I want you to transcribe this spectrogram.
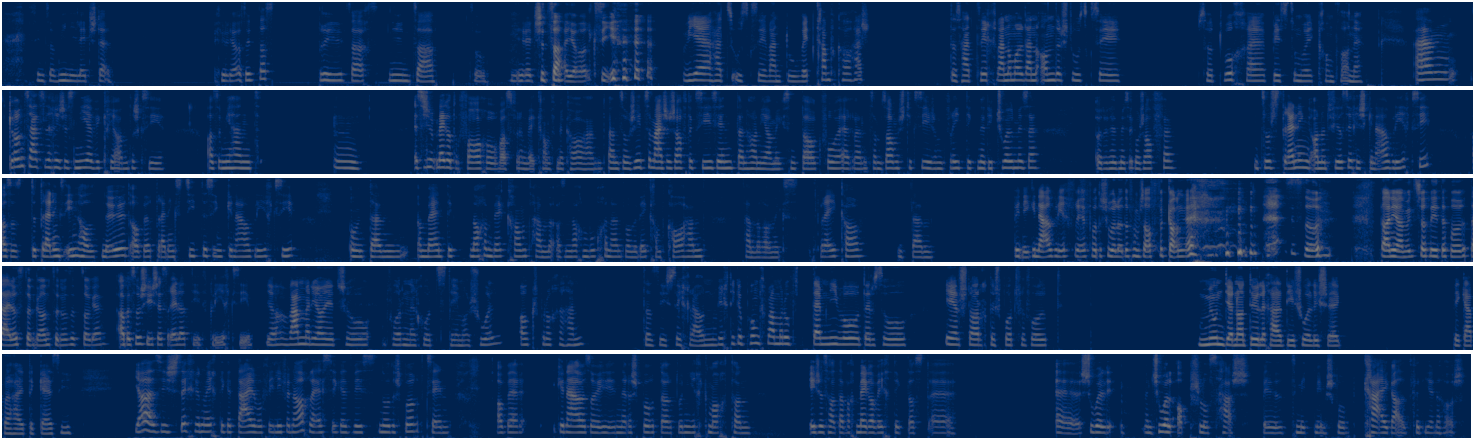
sind so meine letzten, wie viele Jahre sind das? Drei, sechs, neun, zehn, so meine letzten zehn Jahre Wie hat es ausgesehen, wenn du Wettkampf gehabt hast? Das hat sicher auch nochmal dann anders ausgesehen, so die Woche bis zum Wettkampf an. Ähm, grundsätzlich war es nie wirklich anders gewesen. Also wir haben mh, mm, es ist mega darauf angekommen, was für einen Wettkampf wir hatten. Wenn so Schweizer Meisterschaften waren, dann habe ich am nächsten Tag vorher, wenn es am Samstag war, am Freitag nicht in die Schule müssen oder nicht müssen arbeiten. Das Training an und für sich war genau gleich. Gewesen. Also der Trainingsinhalt nicht, aber die Trainingszeiten sind genau gleich. Gewesen. Und dann am Montag nach dem Wettkampf, haben wir, also nach dem Wochenende, wo wir Wettkampf hatten, haben wir am frei gehabt. Und dann bin ich genau gleich früh von der Schule oder vom Arbeiten gegangen. Es ist so. Da habe ich schon ein den Vorteil aus dem Ganzen rausgezogen. Aber sonst war es relativ gleich. Gewesen. Ja, wenn wir ja jetzt schon vorne kurz das Thema Schule angesprochen haben, das ist sicher auch ein wichtiger Punkt, wenn man auf dem Niveau, der so eher stark den Sport verfolgt, und ja natürlich auch die schulischen Begebenheiten gegeben. Ja, es ist sicher ein wichtiger Teil, wo viele vernachlässigen, weil sie nur den Sport sehen. Aber genau so in einer Sportart, die ich gemacht habe, ist es halt einfach mega wichtig, dass du äh, äh, Schule, einen Schulabschluss hast, weil du mit meinem Sport kein Geld verdienen kannst.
